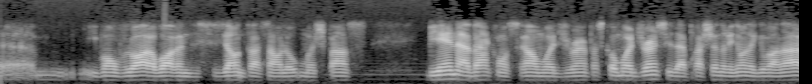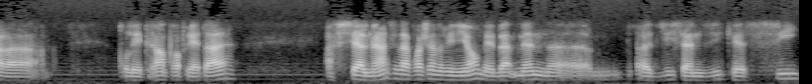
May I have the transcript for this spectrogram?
euh, ils vont vouloir avoir une décision de façon ou l'autre. Moi, je pense bien avant qu'on se au mois de juin, parce qu'au mois de juin, c'est la prochaine réunion des gouverneurs euh, pour les 30 propriétaires. Officiellement, c'est la prochaine réunion, mais Batman a dit samedi que si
